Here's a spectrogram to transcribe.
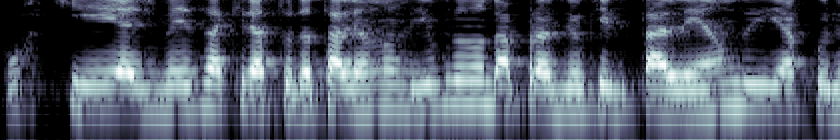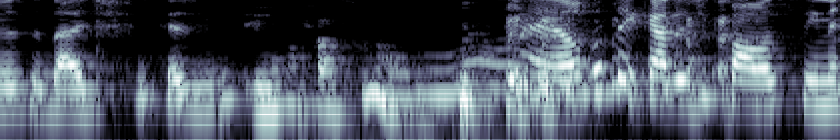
porque às vezes a criatura tá lendo um livro, não dá pra ver o que ele tá lendo e a curiosidade fica ali. Eu não faço, não. É, eu não tenho cara de pau assim, né?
